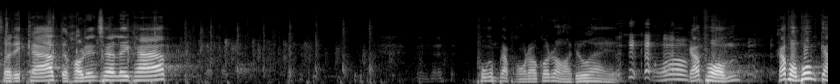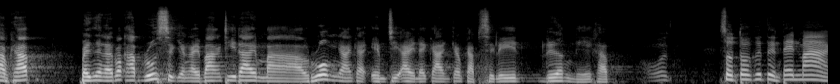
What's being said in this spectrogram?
สวัสดีครับเดี๋ยวขอเรียนเชิญเลยครับ ผู้กำกับของเราก็รอด้วย ครับผมครับผมผู้กำกับครับ เป็นยังไงบ้างครับรู้สึกยังไงบ้างที่ได้มาร่วมงานกับ MGI ในการกำกับซีรีส์เรื่องนี้ครับโอ้ส่วนตัวคือตื่นเต้นมาก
